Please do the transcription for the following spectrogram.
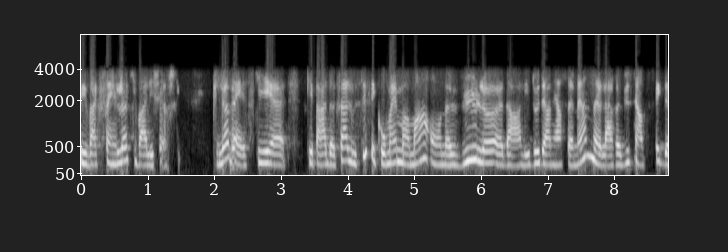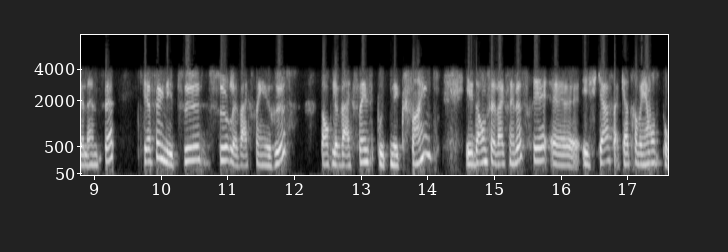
ces vaccins-là qu'il va aller chercher. Puis là, ben, ce qui est, euh, ce qui est paradoxal aussi, c'est qu'au même moment, on a vu là dans les deux dernières semaines la revue scientifique de Lancet qui a fait une étude sur le vaccin russe donc le vaccin Sputnik 5. Et donc, ce vaccin-là serait euh, efficace à 91% Puis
